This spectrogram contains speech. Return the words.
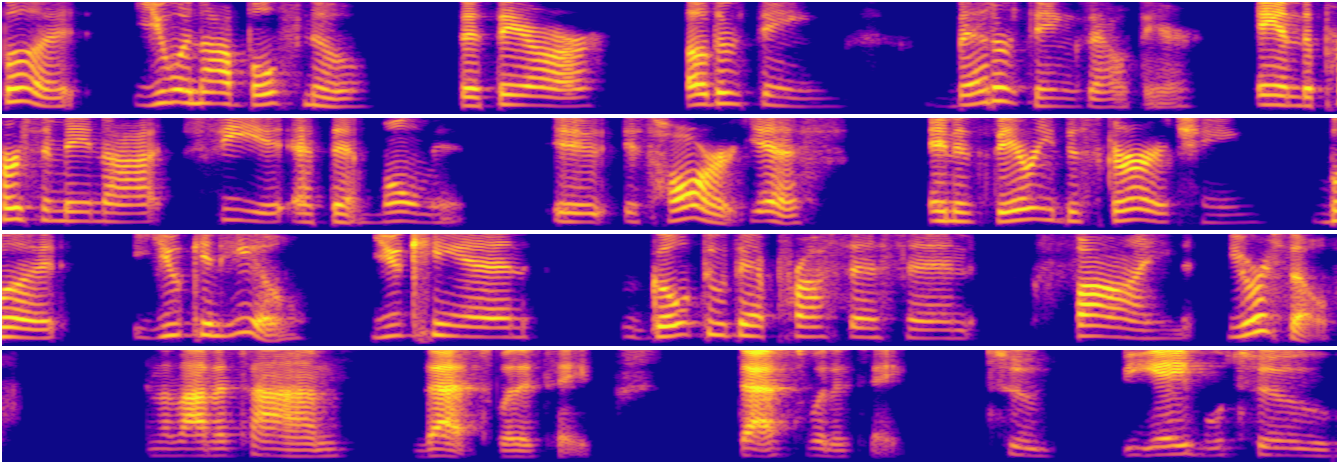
But you and I both know that there are other things, better things out there. And the person may not see it at that moment. It, it's hard, yes. And it's very discouraging, but you can heal. You can go through that process and find yourself. And a lot of times that's what it takes. That's what it takes to be able to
